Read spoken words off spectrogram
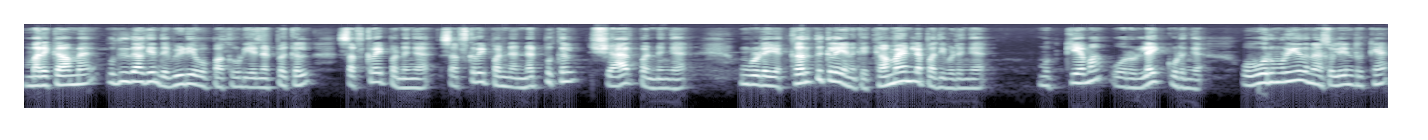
மறைக்காமல் புதிதாக இந்த வீடியோவை பார்க்கக்கூடிய நட்புகள் சப்ஸ்கிரைப் பண்ணுங்கள் சப்ஸ்கிரைப் பண்ண நட்புகள் ஷேர் பண்ணுங்கள் உங்களுடைய கருத்துக்களை எனக்கு கமெண்டில் பதிவிடுங்க. முக்கியமாக ஒரு லைக் கொடுங்க. ஒவ்வொரு முறையும் இதை நான் சொல்லின்னு இருக்கேன்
